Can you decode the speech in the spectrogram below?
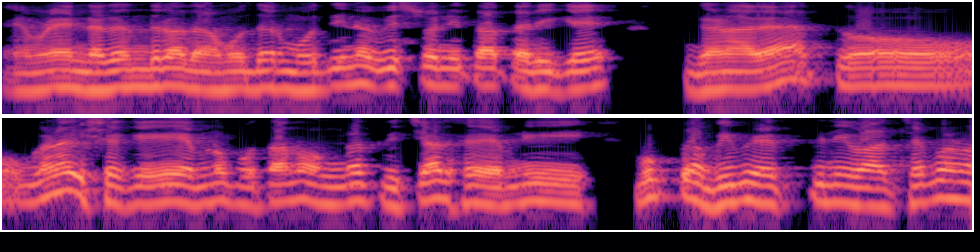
એમણે નરેન્દ્ર દામોદર મોદીને વિશ્વ નેતા તરીકે ગણાવ્યા, તો ગણાવી શકે. એમનો પોતાનો અંગત વિચાર છે, એમની મુક્ત અભિવ્યક્તિની વાત છે. પણ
